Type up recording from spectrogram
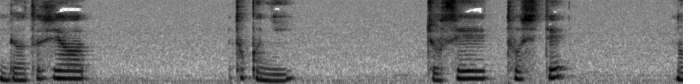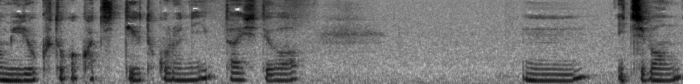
で私は特に女性としての魅力とか価値っていうところに対してはうん一番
